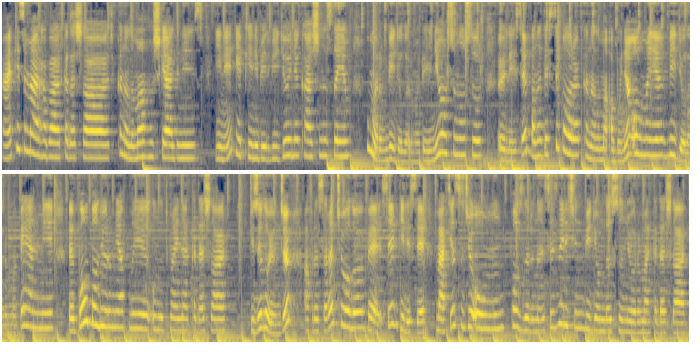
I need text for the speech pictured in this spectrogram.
Herkese merhaba arkadaşlar. Kanalıma hoş geldiniz. Yine yepyeni bir video ile karşınızdayım. Umarım videolarımı beğeniyorsunuzdur. Öyleyse bana destek olarak kanalıma abone olmayı, videolarımı beğenmeyi ve bol bol yorum yapmayı unutmayın arkadaşlar. Güzel oyuncu Afra Saraçoğlu ve sevgilisi Mert Yazıcıoğlu'nun pozlarını sizler için videomda sunuyorum arkadaşlar.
